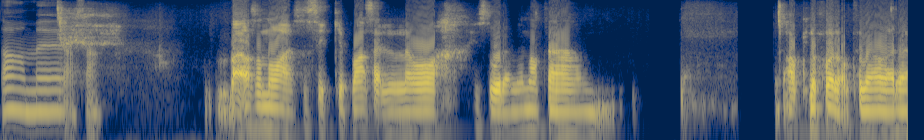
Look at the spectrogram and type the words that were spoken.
damer, altså Nei, altså, nå er jeg så sikker på meg selv og historien min at jeg, har ikke noe forhold til det å være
